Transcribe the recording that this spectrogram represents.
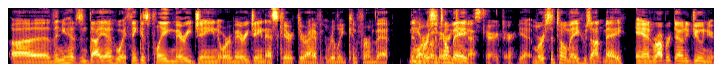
Uh, then you have Zendaya, who I think is playing Mary Jane or a Mary Jane S character. I haven't really confirmed that. Then More Marissa of a Mary Tomei, Jane-esque character. yeah, Marisa Tomei, who's Aunt May, and Robert Downey Jr.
